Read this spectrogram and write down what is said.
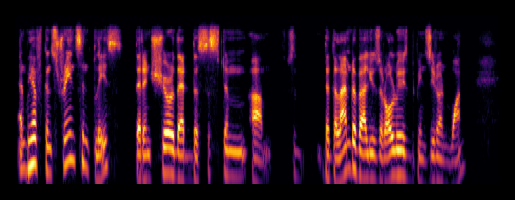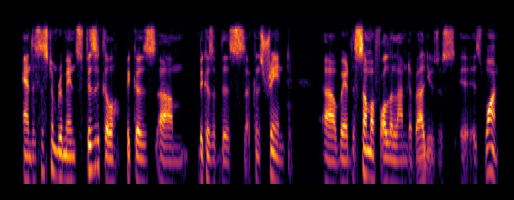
And we have constraints in place that ensure that the system, um, so that the lambda values are always between zero and one, and the system remains physical because, um, because of this uh, constraint uh, where the sum of all the lambda values is, is one.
